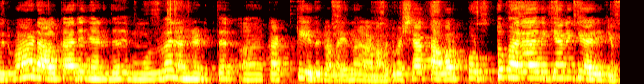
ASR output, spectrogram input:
ഒരുപാട് ആൾക്കാർ ഞാനിത് മുഴുവൻ അങ്ങ് എടുത്ത് കട്ട് ചെയ്ത് കളയുന്ന കാണാം. ഒരു പക്ഷേ ആ കവർ പൊട്ട് വരാതിരിക്കാനൊക്കെ ആയിരിക്കും.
